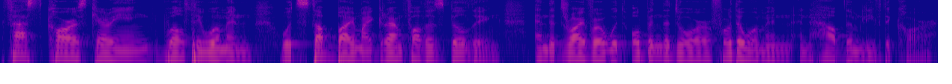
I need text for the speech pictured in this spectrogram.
Fast cars carrying wealthy women would stop by my grandfather's building, and the driver would open the door for the woman and help them leave the car.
